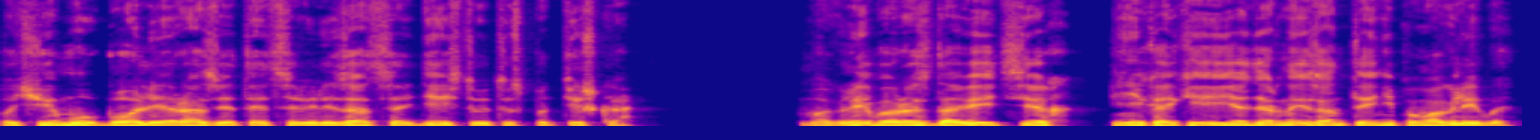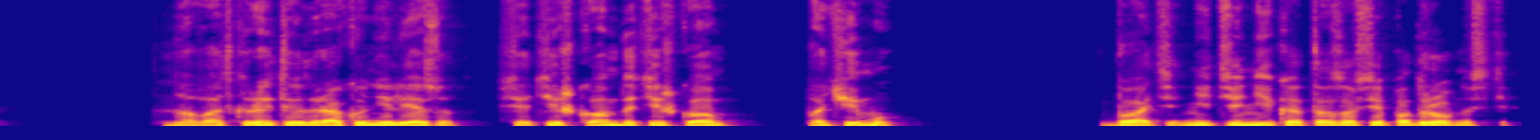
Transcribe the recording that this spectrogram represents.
Почему более развитая цивилизация действует из-под тишка? Могли бы раздавить всех, и никакие ядерные зонты не помогли бы. Но в открытую драку не лезут, все тишком да тишком. Почему?» «Батя, не тяни кота за все подробности!»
